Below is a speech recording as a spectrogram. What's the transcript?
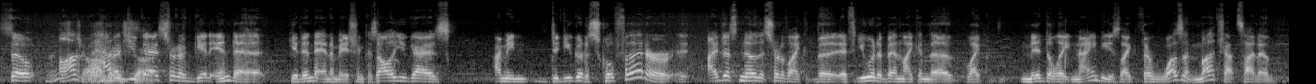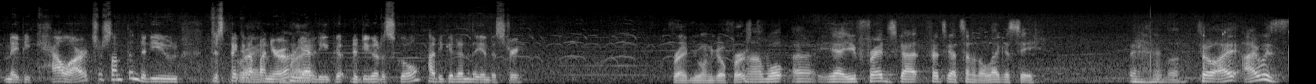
So, nice on, how nice did you job. guys sort of get into get into animation? Because all you guys, I mean, did you go to school for that, or I just know that sort of like the if you would have been like in the like mid to late '90s, like there wasn't much outside of maybe Cal Arts or something. Did you just pick right. it up on your own? Right. Yeah. Did you go, did you go to school? How did you get into the industry? Fred, you want to go first? Uh, well, uh, yeah, you. Fred's got Fred's got some of the legacy. so I, I was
